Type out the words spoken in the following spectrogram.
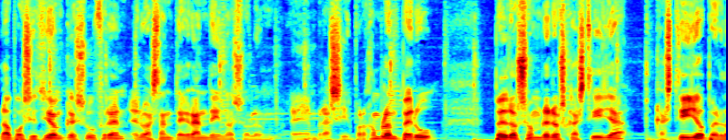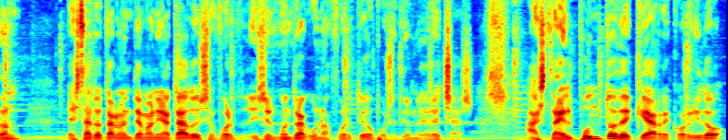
la oposición que sufren es bastante grande y no solo en, Brasil. Por ejemplo, en Perú, Pedro Sombreros Castilla, Castillo, perdón, está totalmente maniatado y se, y se encuentra con una fuerte oposición de derechas, hasta el punto de que ha recorrido,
